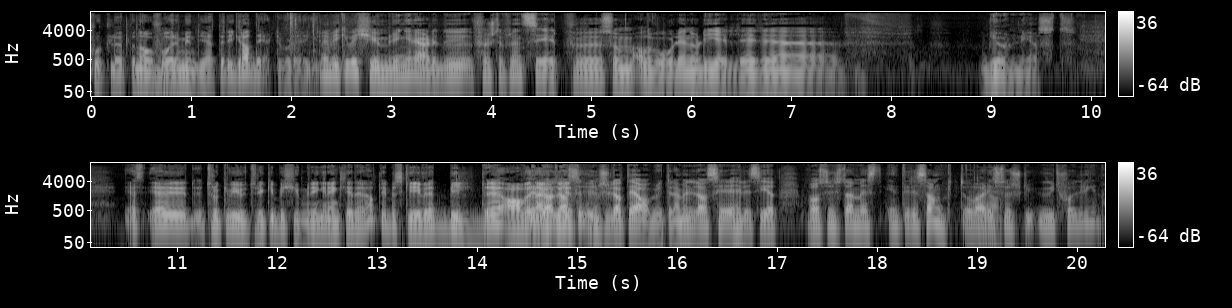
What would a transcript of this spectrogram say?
fortløpende overfor myndigheter i graderte vurderinger. Men Hvilke bekymringer er det du først og fremst ser på som alvorlige når det gjelder bjørnen i øst? Jeg, jeg, tror ikke vi uttrykker bekymringer egentlig i det at Vi beskriver et bilde av en autoritet... Unnskyld at jeg avbryter deg, men la oss heller si at hva syns du er mest interessant, og hva er de største utfordringene?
